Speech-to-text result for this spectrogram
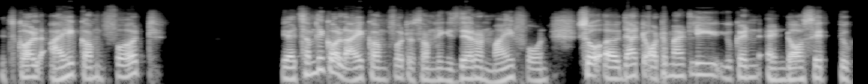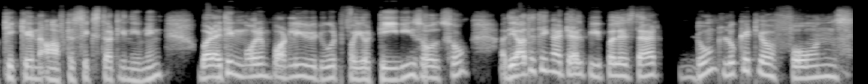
it's called Eye Comfort yeah it's something called eye comfort or something is there on my phone. So uh, that automatically you can endorse it to kick in after 6.30 in the evening. But i think more importantly you do it for your tvs also. The other thing i tell people is that don't look at your phones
